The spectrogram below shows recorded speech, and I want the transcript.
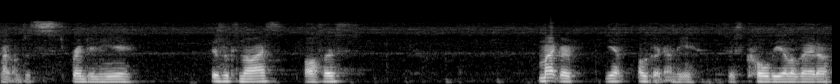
Right, I'm just sprinting here. This looks nice. Office. Might go, yep, I'll go down here. Just call the elevator.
